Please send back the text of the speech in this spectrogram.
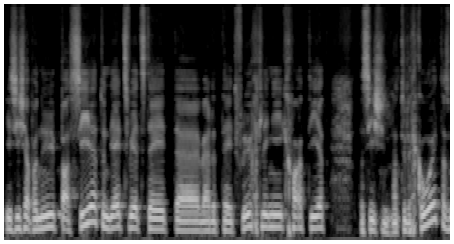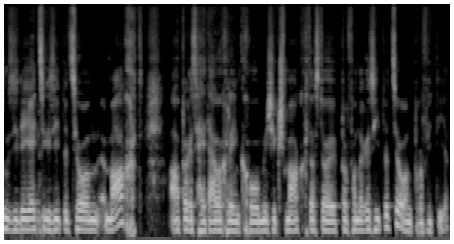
Es ist aber nichts passiert und jetzt wird's dort, äh, werden dort Flüchtlinge einquartiert. Das ist natürlich gut, dass man es in der jetzigen Situation macht, aber es hat auch ein bisschen einen komischen Geschmack, dass da jemand von einer Situation profitiert.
